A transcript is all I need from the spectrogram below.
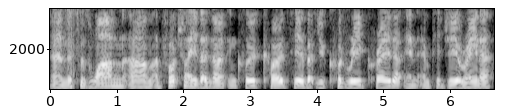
And this is one, um, unfortunately they don't include codes here, but you could read Creator in MTG Arena.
